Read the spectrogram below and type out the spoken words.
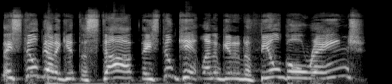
They still got to get the stop. They still can't let them get into field goal range.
